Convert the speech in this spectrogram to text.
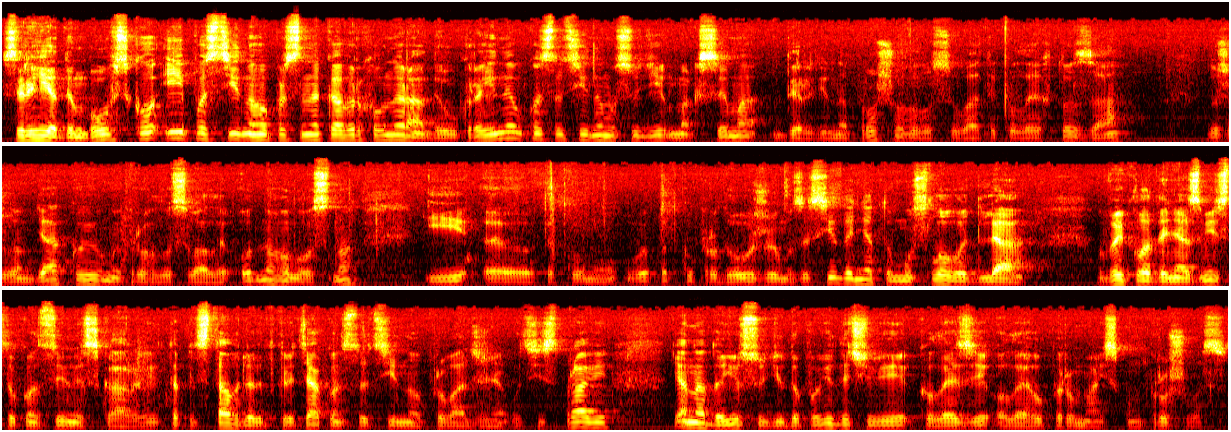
Сергія Дембовського і постійного представника Верховної Ради України в Конституційному суді Максима Дирдіна. Прошу голосувати, колеги. Хто за? Дуже вам дякую. Ми проголосували одноголосно і е, в такому випадку продовжуємо засідання. Тому слово для викладення змісту конституційної скарги та підстав для відкриття конституційного провадження у цій справі Я надаю судді доповідачеві колезі Олегу Первомайському. Прошу вас.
